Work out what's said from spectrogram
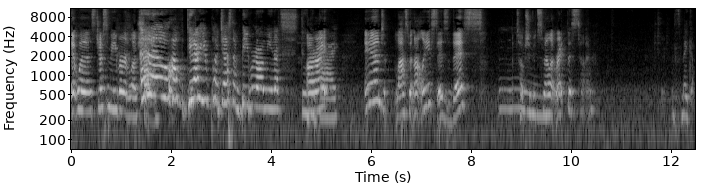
It was Justin Bieber lotion. Oh, how dare you put Justin Bieber on me? That's stupid, All right. guy. And last but not least is this. Let's hope she could Mm, smell it right this time. It's makeup.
